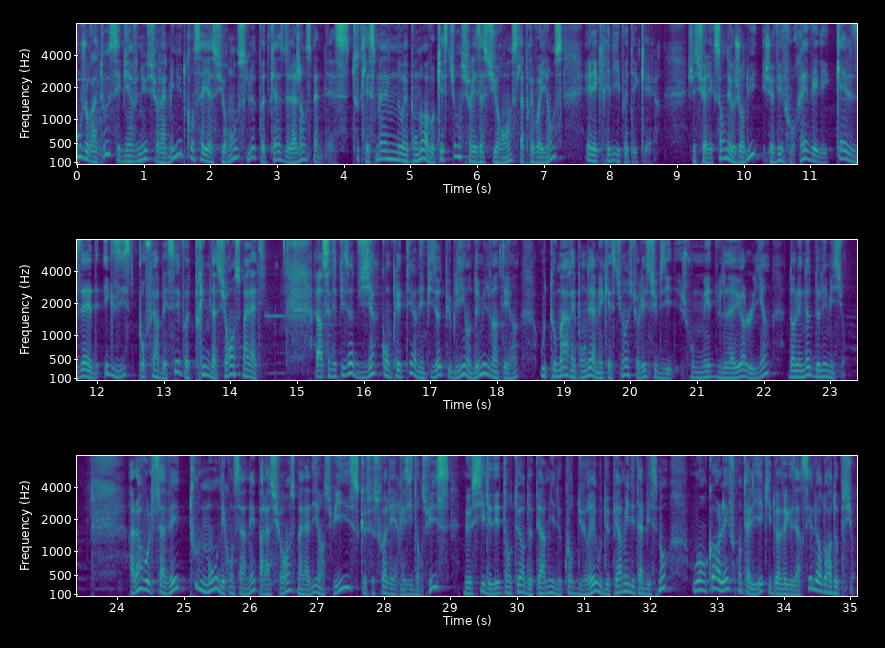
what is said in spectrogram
Bonjour à tous et bienvenue sur la Minute Conseil Assurance, le podcast de l'agence Mendes. Toutes les semaines, nous répondons à vos questions sur les assurances, la prévoyance et les crédits hypothécaires. Je suis Alexandre et aujourd'hui, je vais vous révéler quelles aides existent pour faire baisser votre prime d'assurance maladie. Alors cet épisode vient compléter un épisode publié en 2021 où Thomas répondait à mes questions sur les subsides. Je vous mets d'ailleurs le lien dans les notes de l'émission. Alors vous le savez, tout le monde est concerné par l'assurance maladie en Suisse, que ce soit les résidents suisses, mais aussi les détenteurs de permis de courte durée ou de permis d'établissement, ou encore les frontaliers qui doivent exercer leur droit d'option.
